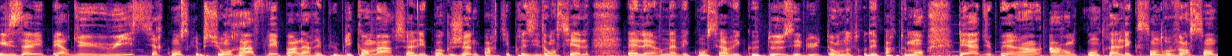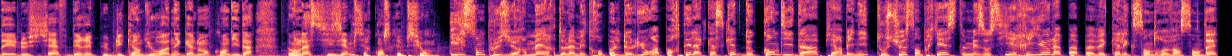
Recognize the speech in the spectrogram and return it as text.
ils avaient perdu huit circonscriptions raflées par la République en marche. À l'époque, jeune parti présidentiel, LR n'avait conservé que deux élus dans notre département. Léa Dupérin a rencontré Alexandre Vincendé, le chef des républicains du Rhône, également candidat dans la sixième circonscription. Ils sont plusieurs maires de la métropole de Lyon à porter la casquette de candidat. Pierre Bénit, Toussieux, Saint-Priest, mais aussi Rieux-la-Pape avec Alexandre Vincendet.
